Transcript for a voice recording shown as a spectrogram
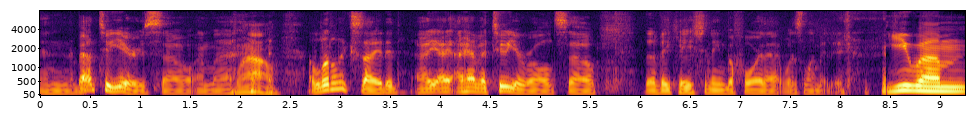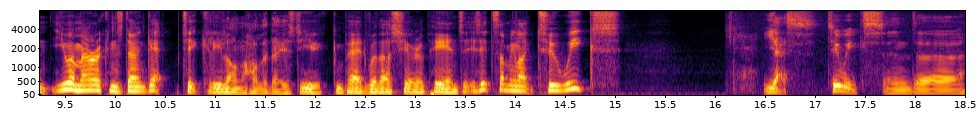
in about two years. So I'm uh, Wow. a little excited. I, I, I have a two year old, so the vacationing before that was limited. You um you Americans don't get particularly long holidays, do you, compared with us Europeans? Is it something like two weeks? yes, two weeks, and uh,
